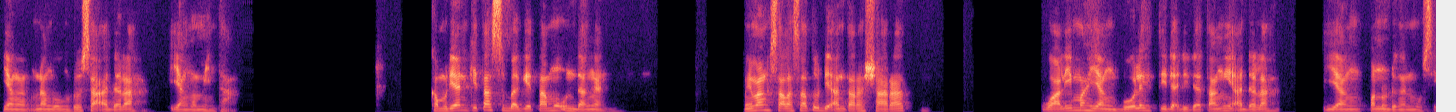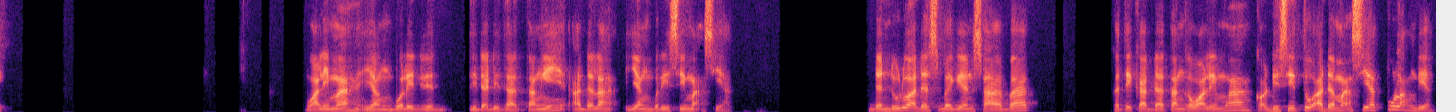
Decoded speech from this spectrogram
Yang nanggung dosa adalah yang meminta. Kemudian kita sebagai tamu undangan. Memang salah satu di antara syarat walimah yang boleh tidak didatangi adalah yang penuh dengan musik. Walimah yang boleh tidak didatangi adalah yang berisi maksiat. Dan dulu ada sebagian sahabat ketika datang ke walimah, kok di situ ada maksiat, pulang dia.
